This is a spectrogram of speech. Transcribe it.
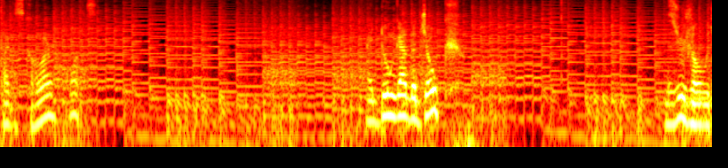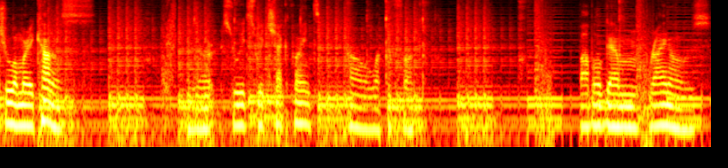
Tag color? What? I don't get the joke. As usual with you Americanos. Sweet, sweet checkpoint. Oh, what the fuck. Bubblegum rhinos.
